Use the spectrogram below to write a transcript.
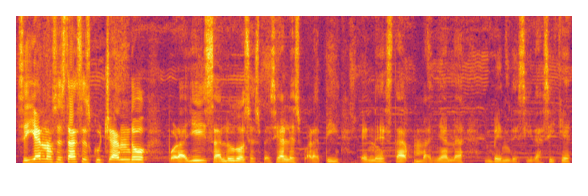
Si ya nos estás escuchando por allí, saludos especiales para ti en esta mañana bendecida. Así que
